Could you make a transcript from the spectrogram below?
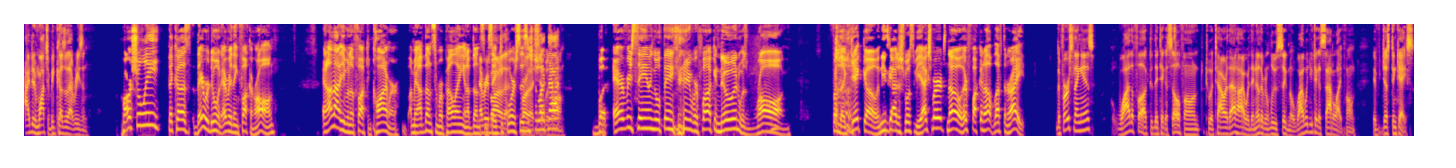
I didn't watch it because of that reason. Partially because they were doing everything fucking wrong. And I'm not even a fucking climber. I mean, I've done some rappelling and I've done Every some safety that- courses and shit like that. wrong. But every single thing they were fucking doing was wrong. from the get go. And these guys are supposed to be experts. No, they're fucking up left and right. The first thing is, why the fuck did they take a cell phone to a tower that high where they know they're going to lose signal? Why wouldn't you take a satellite phone if just in case?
